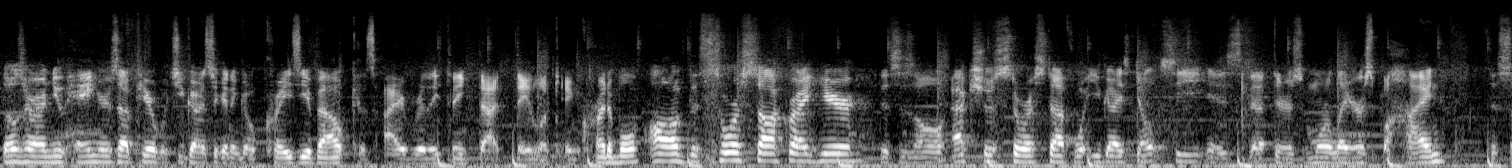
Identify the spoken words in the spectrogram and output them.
Those are our new hangers up here, which you guys are gonna go crazy about because I really think that they look incredible. All of the store stock right here. This is all extra store stuff. What you guys don't see is that there's more layers behind this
